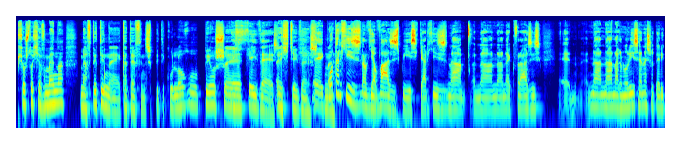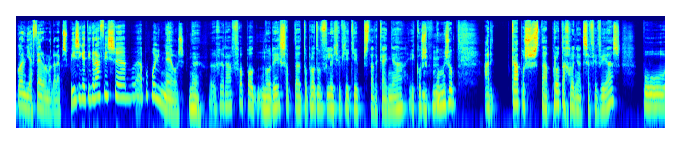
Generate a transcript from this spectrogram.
πιο στοχευμένα με αυτή την ε, κατεύθυνση ποιητικού λόγου, ο οποίος. Ε, έχει και ιδέες. Έχει και ιδέες, ε, ναι. Πότε αρχίζεις να διαβάζεις ποιήση και αρχίζεις να, να, να, να εκφράζεις ε, να, να αναγνωρίσει ένα εσωτερικό ενδιαφέρον να γράψεις ποιήση γιατί γράφεις ε, από πολύ νέος. Ναι, γράφω από νωρίς, από το πρώτο βιβλίο είχε βγει εκεί στα 19, 20, νομίζω κάπως στα πρώτα χρόνια της εφηβείας που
